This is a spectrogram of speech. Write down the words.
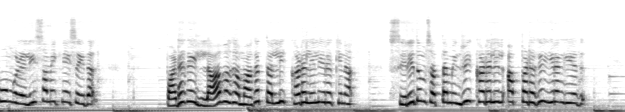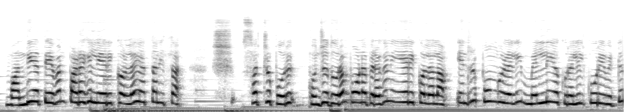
பூங்குழலி சமிக்ஞை செய்தாள். படகை லாவகமாக தள்ளி கடலில் இறக்கினாள். சிறிதும் சத்தமின்றி கடலில் அப்படகு இறங்கியது. வந்தியத்தேவன் படகில் ஏறிக்கொள்ள எத்தனித்தான் சற்று பொறு. கொஞ்ச தூரம் போன பிறகு நீ ஏறிக்கொள்ளலாம் என்று பூங்குழலி மெல்லிய குரலில் கூறிவிட்டு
